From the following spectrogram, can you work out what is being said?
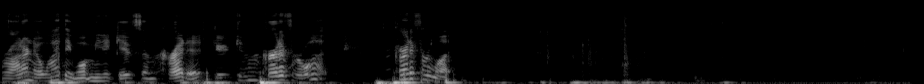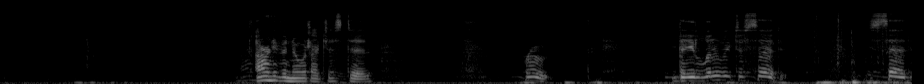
Or I don't know why they want me to give them credit. Give, give them credit for what? Credit for what? I don't even know what I just did. Bro, they literally just said, said,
